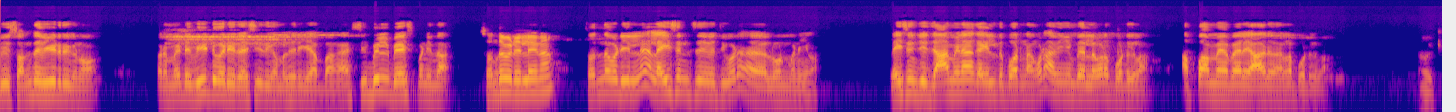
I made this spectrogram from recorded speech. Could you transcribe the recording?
வீ- சொந்த வீடு இருக்கணும். அப்புறமேட்டு வீட்டு வரி ரசீது கம்பல்சரி கேட்பாங்க. சிபில் பேஸ் பண்ணி தான் சொந்த வீடு இல்லைன்னா? சொந்த வடியில்னா லைசன்ஸ் வச்சு கூட லோன் பண்ணிக்கலாம். லைசன்ஸ் ஜாமீனாக கையெழுத்து போடுறனா கூட அவங்க பேரில் கூட போட்டுக்கலாம். அப்பா அம்மா பேர்ல யார் வேணாலும் போட்டுக்கலாம். ஓகே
